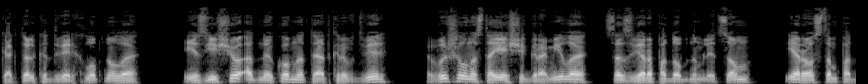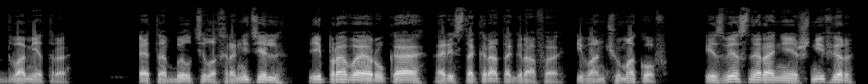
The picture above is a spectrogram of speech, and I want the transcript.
Как только дверь хлопнула, из еще одной комнаты, открыв дверь, вышел настоящий громила со звероподобным лицом и ростом под два метра. Это был телохранитель и правая рука аристократа-графа Иван Чумаков, известный ранее шнифер,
